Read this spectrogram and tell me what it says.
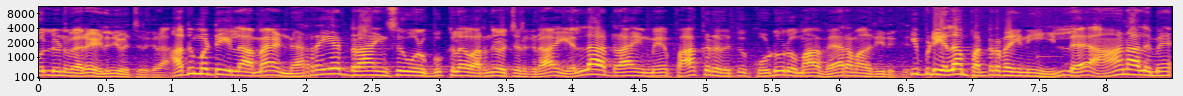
கொல்லுன்னு வேற எழுதி வச்சிருக்கா அது மட்டும் இல்லாம நிறைய டிராயிங்ஸ் ஒரு புக்ல வரைஞ்சு வச்சிருக்கா எல்லா டிராயிங்குமே பாக்குறதுக்கு கொடூரமா வேற மாதிரி இருக்கு. இப்படி எல்லாம் பண்றவை நீ இல்ல. ஆனாலுமே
